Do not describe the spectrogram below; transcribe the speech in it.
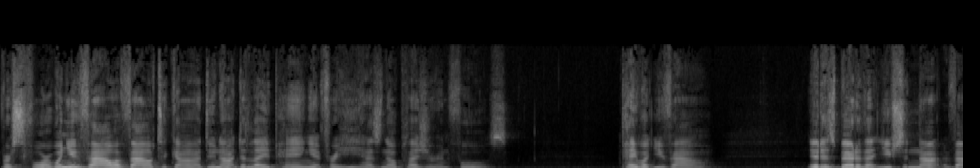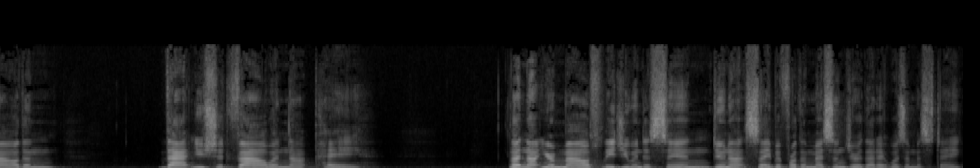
Verse 4 When you vow a vow to God, do not delay paying it, for he has no pleasure in fools. Pay what you vow. It is better that you should not vow than that you should vow and not pay. Let not your mouth lead you into sin, and do not say before the messenger that it was a mistake.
